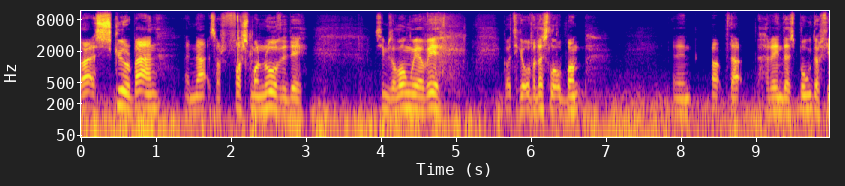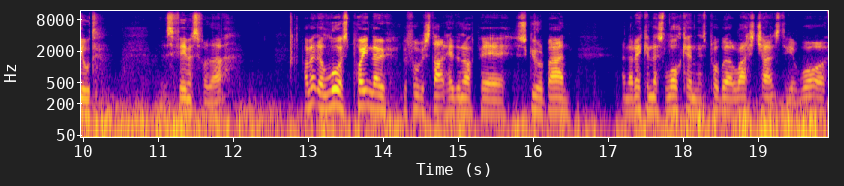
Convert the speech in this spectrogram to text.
So that is Sgurr Ban and that's our first Munro of the day. Seems a long way away. Got to get over this little bump and then up that horrendous boulder field. It's famous for that. I'm at the lowest point now before we start heading up uh, Sgurr and I reckon this lochan is probably our last chance to get water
